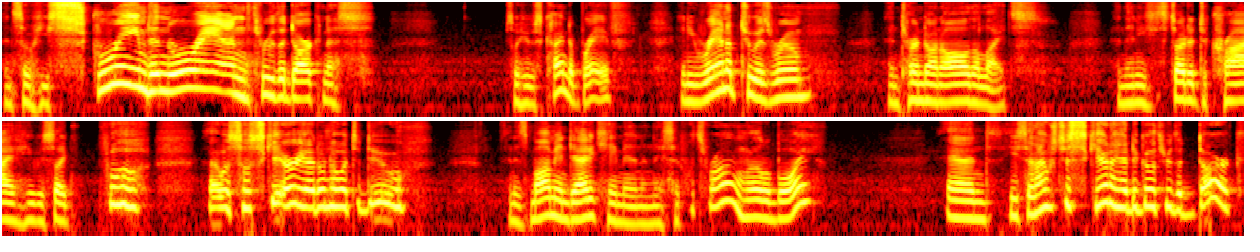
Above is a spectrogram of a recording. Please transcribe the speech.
And so he screamed and ran through the darkness. So he was kind of brave. And he ran up to his room and turned on all the lights. And then he started to cry. He was like, Whoa, that was so scary. I don't know what to do. And his mommy and daddy came in and they said, What's wrong, little boy? And he said, I was just scared I had to go through the dark.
